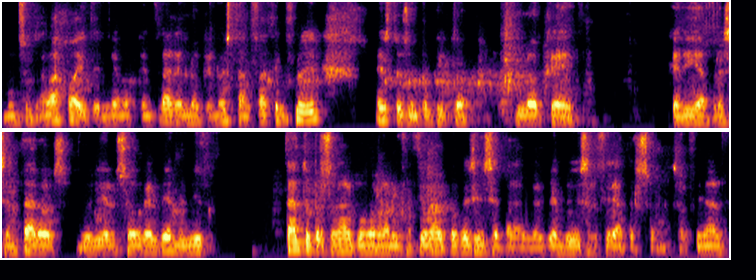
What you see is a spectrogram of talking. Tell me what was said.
mucho trabajo, ahí tendríamos que entrar en lo que no es tan fácil fluir. Esto es un poquito lo que quería presentaros sobre el bien vivir, tanto personal como organizacional, porque es inseparable. El bien vivir se refiere a personas. Al final,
